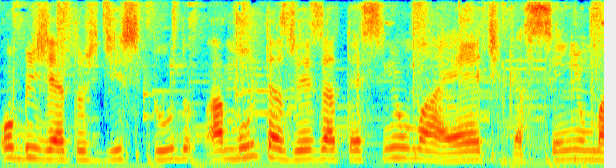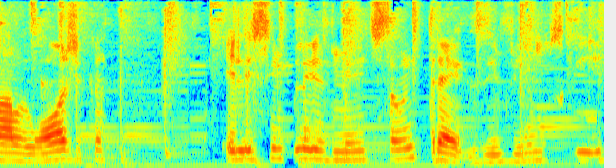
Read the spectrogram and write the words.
objetos de estudo, há muitas vezes até sem uma ética, sem uma lógica, eles simplesmente são entregues e vimos que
